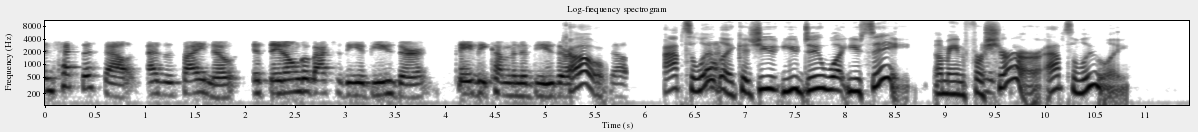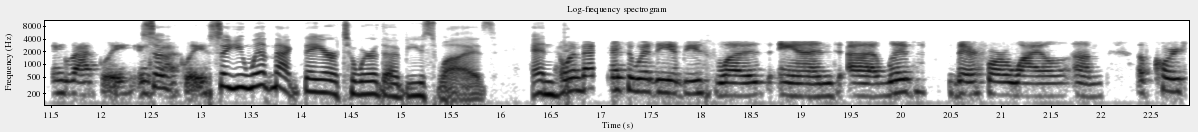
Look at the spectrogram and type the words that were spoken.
And check this out as a side note if they don't go back to the abuser, they become an abuser. Oh. themselves. Absolutely, because you you do what you see. I mean, for sure, absolutely. Exactly, exactly. So, so you went back there to where the abuse was, and I went back there to where the abuse was and uh, lived there for a while. Um, of course,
